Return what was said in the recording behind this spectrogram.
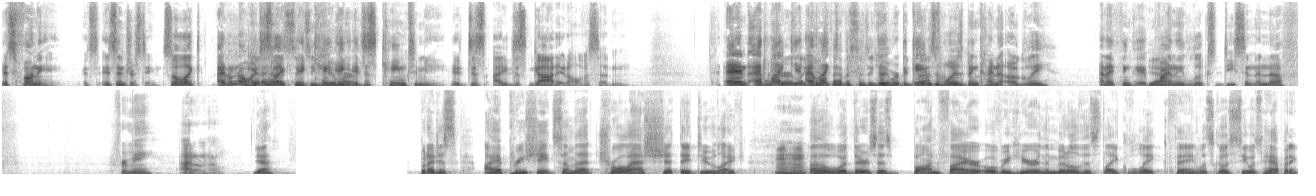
it's funny. It's, it's interesting. So like, I don't know. I just like, it, it, it just came to me. It just, I just got it all of a sudden. And I For like sure, it. like, I like to have a sense of the, humor the because- games have always been kind of ugly. And I think it Yeah. finally looks decent enough for me. I don't know. yeah but i just i appreciate some of that troll ass shit they do like Mm-hmm. oh well there's this bonfire over here in the middle of this like lake thing. Let's go see what's happening.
